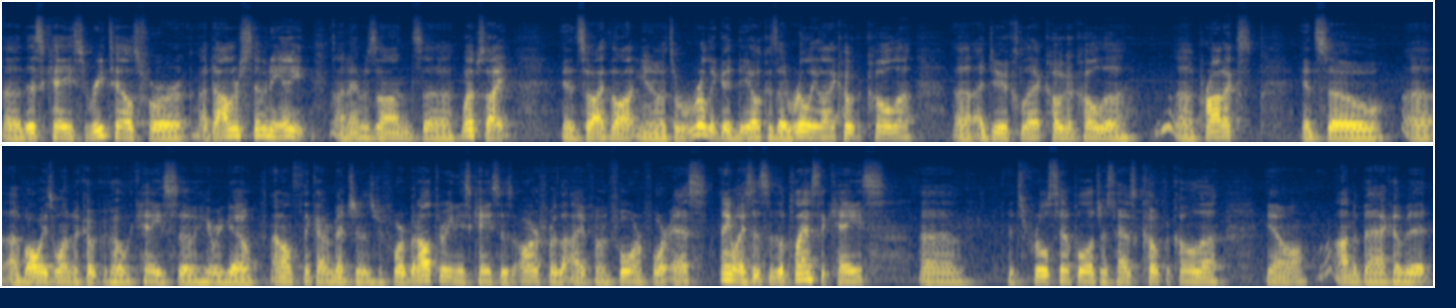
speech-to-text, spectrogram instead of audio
Uh, this case retails for $1.78 on Amazon's uh, website. And so I thought, you know, it's a really good deal because I really like Coca-Cola. Uh, I do collect Coca-Cola uh, products. And so uh, I've always wanted a Coca-Cola case, so here we go. I don't think I've mentioned this before, but all three of these cases are for the iPhone 4 and 4S. Anyways, this is a plastic case. It's real simple. It just has Coca-Cola, you know, on the back of it.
